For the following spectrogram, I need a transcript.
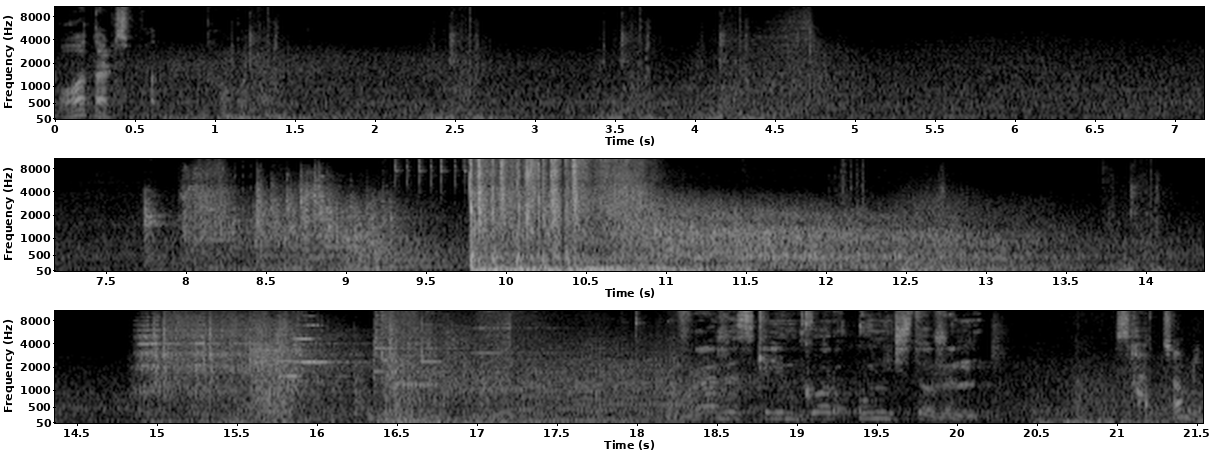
뭐가 날씨 봤 Линкор уничтожен. 4.2?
